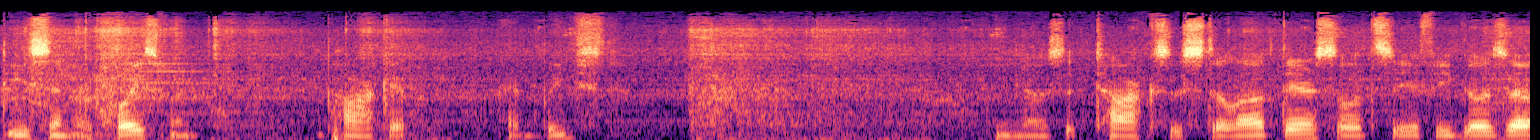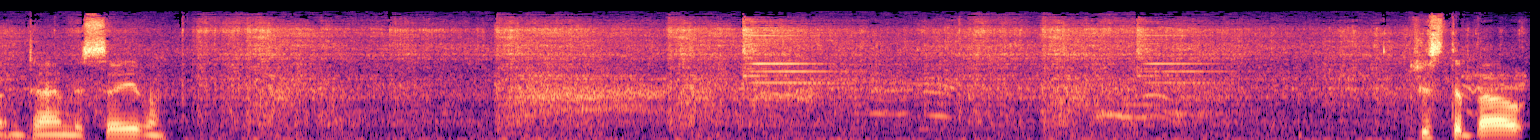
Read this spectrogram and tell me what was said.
Decent replacement pocket, at least. He knows that Tox is still out there, so let's see if he goes out in time to save him. Just about.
